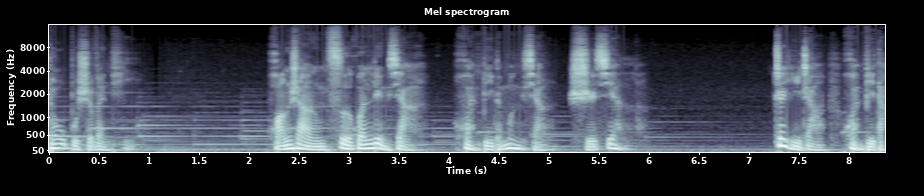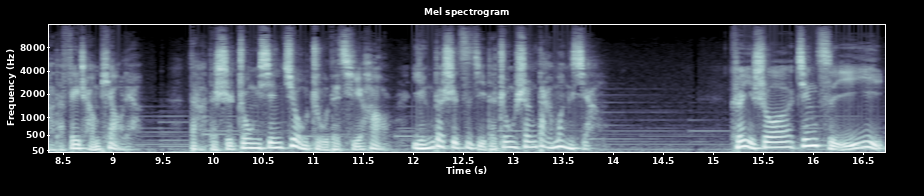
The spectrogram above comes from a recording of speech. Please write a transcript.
都不是问题。皇上赐婚令下，浣碧的梦想实现了。这一仗，浣碧打得非常漂亮，打的是忠心救主的旗号，赢的是自己的终生大梦想。可以说，经此一役，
